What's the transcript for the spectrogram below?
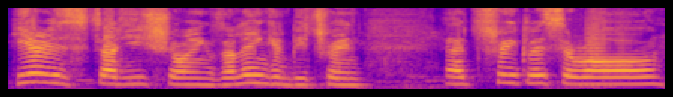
Here is a study showing the link in between uh, triglycerol,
